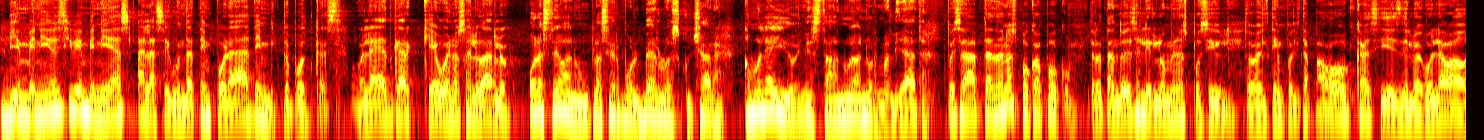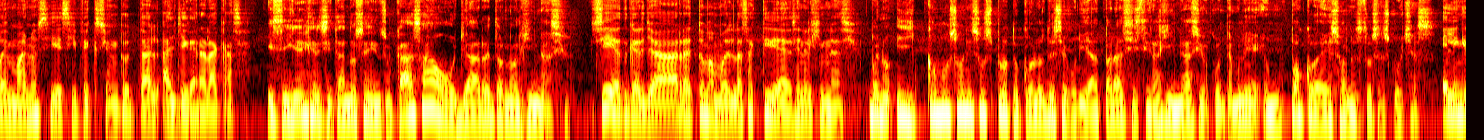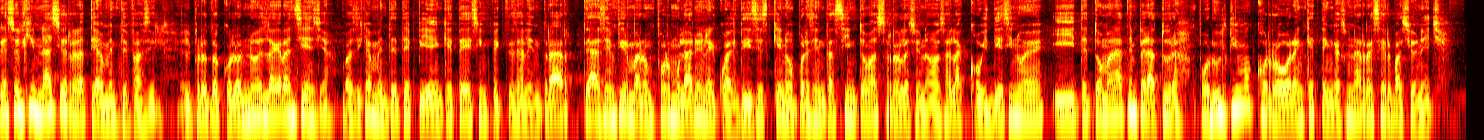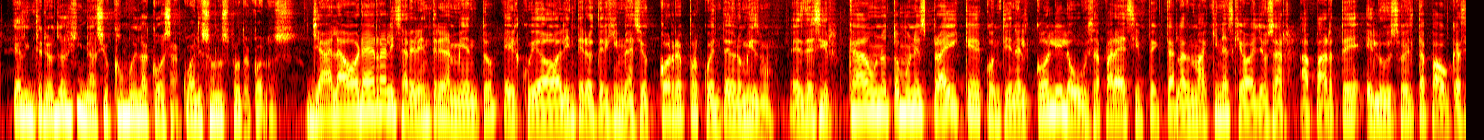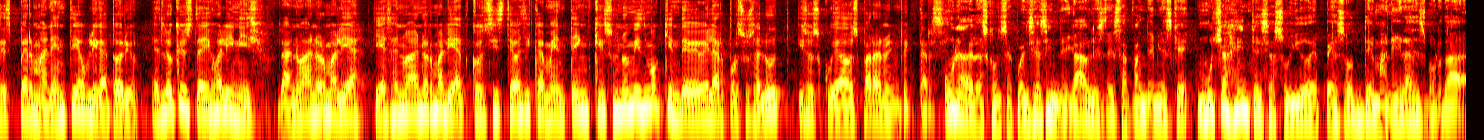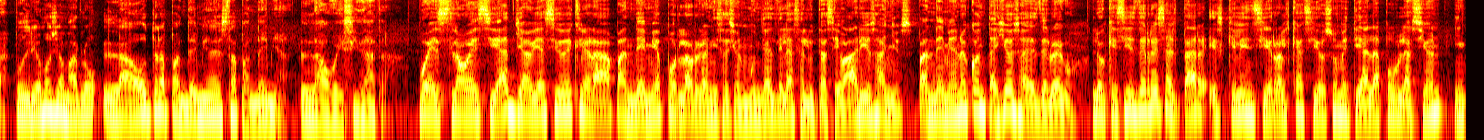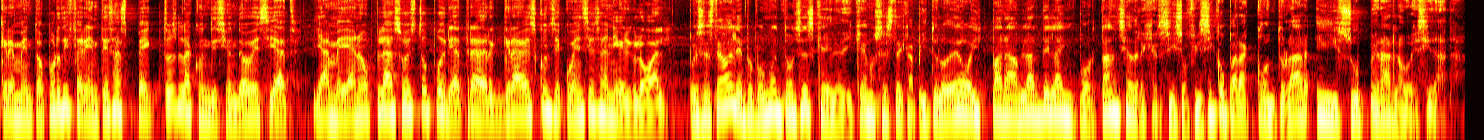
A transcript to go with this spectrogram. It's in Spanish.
Bienvenidos y bienvenidas a la segunda temporada de Invicto Podcast. Hola Edgar, qué bueno saludarlo. Hola Esteban, un placer volverlo a escuchar. ¿Cómo le ha ido en esta nueva normalidad? Pues adaptándonos poco a poco, tratando de salir lo menos posible. Todo el tiempo el tapabocas y desde luego el lavado de manos y desinfección total al llegar a la casa. ¿Y sigue ejercitándose en su casa o ya retornó al gimnasio? Sí, Edgar, ya retomamos las actividades en el gimnasio. Bueno, ¿y cómo son esos protocolos de seguridad para asistir al gimnasio? Contémosle un poco de eso a nuestros escuchas. El ingreso al gimnasio es relativamente fácil. El protocolo no es la gran ciencia. Básicamente te piden que te desinfectes al entrar, te hacen firmar un formulario en el cual dices que no presentas síntomas relacionados a la COVID-19 y te toman la temperatura. Por último, corroboran que tengas una reservación hecha. ¿Y al interior del gimnasio cómo es la cosa? ¿Cuáles son los protocolos? Ya a la hora de realizar el entrenamiento, el cuidado al interior del gimnasio corre por cuenta de uno mismo. Es decir, cada uno toma un spray que contiene alcohol y lo usa para desinfectar las máquinas que vaya a usar. Aparte, el uso del tapabocas es permanente y obligatorio. Es lo que usted dijo al inicio, la nueva normalidad. Y esa nueva normalidad consiste básicamente en que es uno mismo quien debe velar por su salud y sus cuidados para no infectarse. Una de las consecuencias innegables de esta pandemia es que mucha gente se ha subido de peso de manera desbordada. Podríamos llamar la otra pandemia de esta pandemia, la obesidad. Pues la obesidad ya había sido declarada pandemia por la Organización Mundial de la Salud hace varios años. Pandemia no contagiosa, desde luego. Lo que sí es de resaltar es que el encierro al que ha sido sometida la población incrementó por diferentes aspectos la condición de obesidad. Y a mediano plazo esto podría traer graves consecuencias a nivel global. Pues Esteban, le propongo entonces que dediquemos este capítulo de hoy para hablar de la importancia del ejercicio físico para controlar y superar la obesidad.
